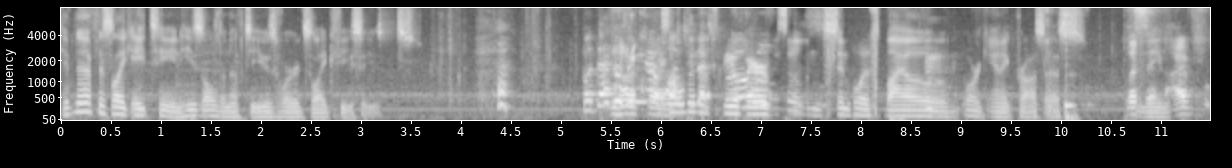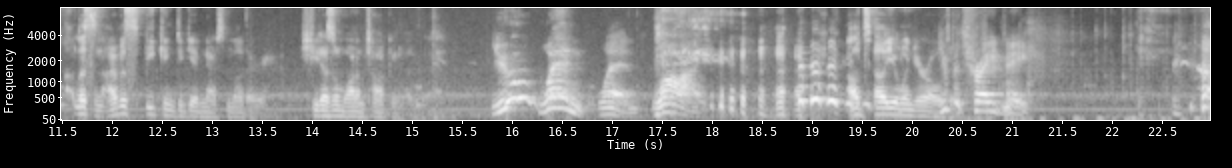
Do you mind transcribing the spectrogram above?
Gibnaf is like 18. He's old enough to use words like feces. But that doesn't mean I Old enough to to be aware of his own simplest bio-organic process. Listen, I've listen. I was speaking to Gibnaf's mother. She doesn't want him talking like that. You? When? When? Why? I'll tell you when you're older. you betrayed me.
